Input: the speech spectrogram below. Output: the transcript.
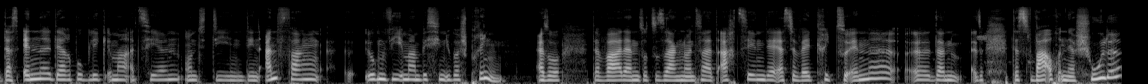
das Ende der Republik immer erzählen und die, den Anfang irgendwie immer ein bisschen überspringen. Also da war dann sozusagen 1918 der Erste Weltkrieg zu Ende. Äh, dann, also das war auch in der Schule,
